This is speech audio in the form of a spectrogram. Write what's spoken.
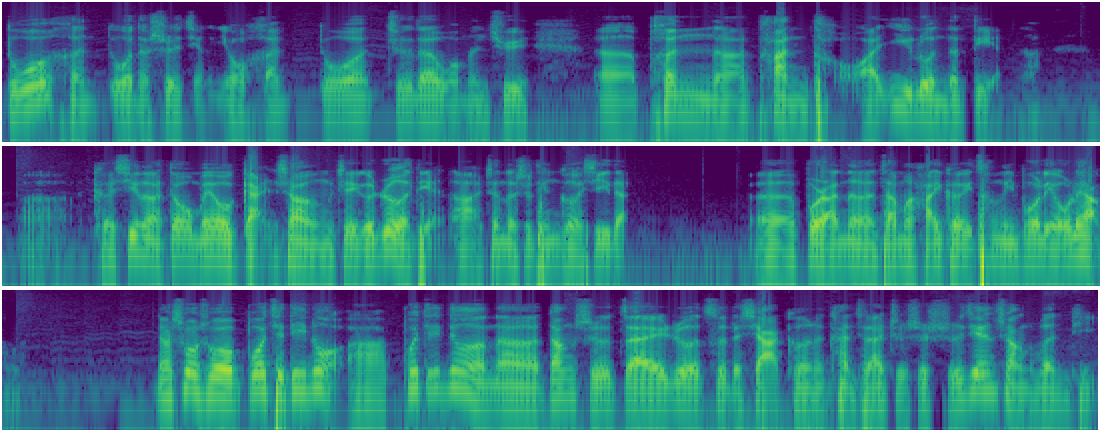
多很多的事情，有很多值得我们去呃喷啊、探讨啊、议论的点呢。啊，可惜呢都没有赶上这个热点啊，真的是挺可惜的。呃，不然呢，咱们还可以蹭一波流量了。那说说波切蒂诺啊，波切蒂诺呢，当时在热刺的下课呢，看起来只是时间上的问题。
